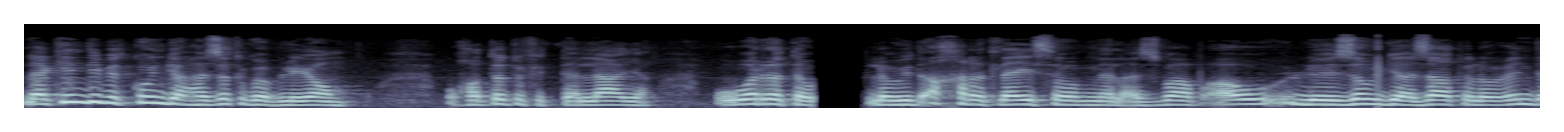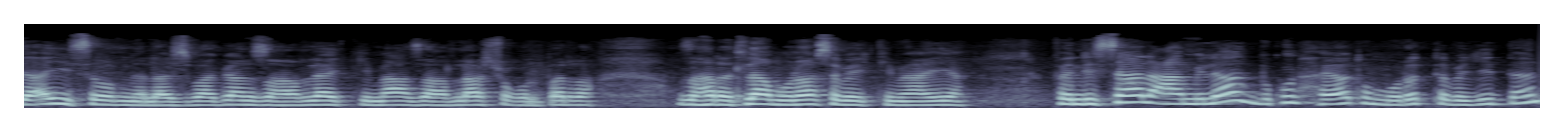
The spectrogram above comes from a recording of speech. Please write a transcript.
لكن دي بتكون جهزته قبل يوم. وخطته في الثلاجة وورته. لو اتاخرت لأي سبب من الأسباب أو لزوجها ذاته لو عندها أي سبب من الأسباب يعني ظهر لها اجتماع ظهر لها شغل برا ظهرت لها مناسبة اجتماعية. فالنساء العاملات بكون حياتهم مرتبة جدا.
